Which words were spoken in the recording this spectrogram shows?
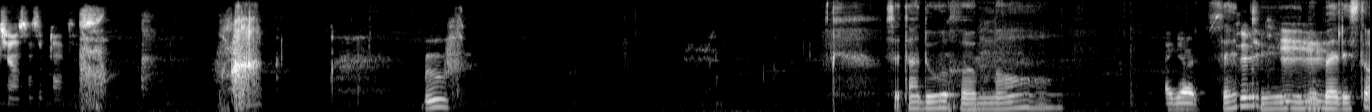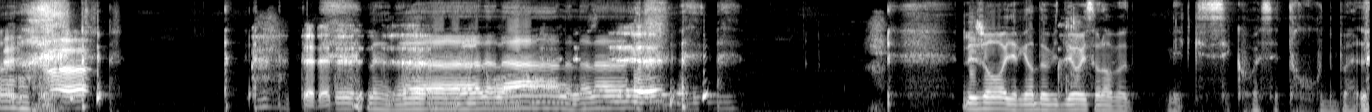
Tiens, 170. Ouf. C'est un doux roman. Ta gueule. C'est une une belle histoire. La la la. Les gens, ils regardent nos vidéos, ils sont là en mode. Mais c'est quoi ces trous de balles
